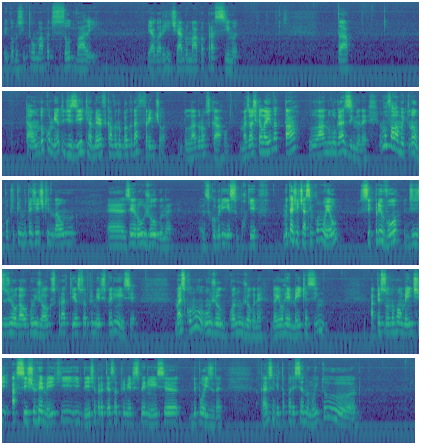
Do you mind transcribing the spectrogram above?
Pegamos então o mapa de Salt Valley. E agora a gente abre o mapa pra cima. Tá. Tá, um documento dizia que a Mary ficava no banco da frente, ó. Do lado do nosso carro. Mas eu acho que ela ainda tá lá no lugarzinho, né? Eu não vou falar muito não, porque tem muita gente que não é, zerou o jogo, né? Eu descobri isso, porque muita gente, assim como eu, se privou de jogar alguns jogos para ter a sua primeira experiência. Mas como um jogo, quando um jogo, né, ganha um remake assim, a pessoa normalmente assiste o remake e, deixa para ter essa primeira experiência depois, né? Cara, isso aqui tá parecendo muito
